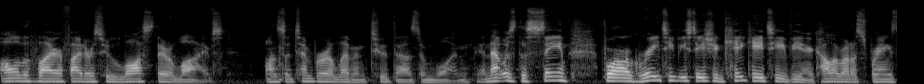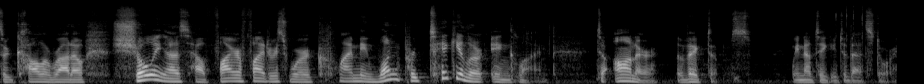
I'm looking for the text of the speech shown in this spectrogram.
all the firefighters who lost their lives on September 11, 2001. And that was the same for our Gray TV station KKTV in Colorado Springs, Colorado, showing us how firefighters were climbing one particular incline to honor the victims. We now take you to that story.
